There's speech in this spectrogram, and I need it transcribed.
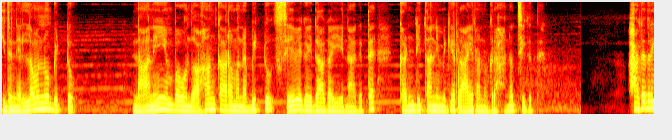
ಇದನ್ನೆಲ್ಲವನ್ನೂ ಬಿಟ್ಟು, ನಾನೇ ಎಂಬ ಒಂದು ಅಹಂಕಾರವನ್ನು ಬಿಟ್ಟು ಸೇವೆಗೈದಾಗ ಏನಾಗುತ್ತೆ, ಖಂಡಿತ ನಿಮಗೆ ರಾಯರ ಅನುಗ್ರಹ ಅನ್ನೋದು ಸಿಗುತ್ತೆ. ಹಾಗಾದರೆ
